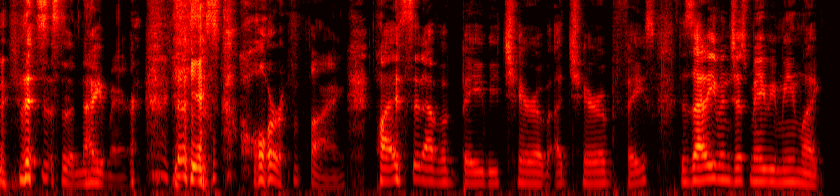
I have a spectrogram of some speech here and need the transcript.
this is a nightmare. This Yeah. is horrifying. Why does it have a baby cherub, a cherub face? Does that even just maybe mean like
